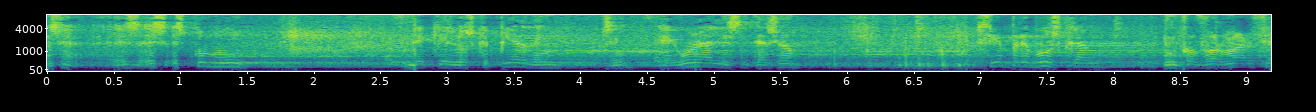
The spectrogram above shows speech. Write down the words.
o sea, es, común de que los que pierden en una licitación siempre buscan inconformarse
